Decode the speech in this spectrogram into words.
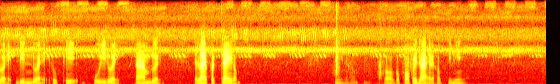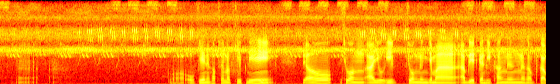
ด้วยดินด้วยทุกที่ปุ๋ยด้วยน้ำด้วย หลาย ๆ ปัจจัยครับนี่นะครับก็ก็พอไปได้นะครับปีนี้ก็โอเคนะครับสำหรับคลิปนี้ เดี๋ยวช่วงอายุอีก ช่วงหนึ่งจะมาอัปเดตกันอีกครั้งหนึ่งนะครับ กับ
